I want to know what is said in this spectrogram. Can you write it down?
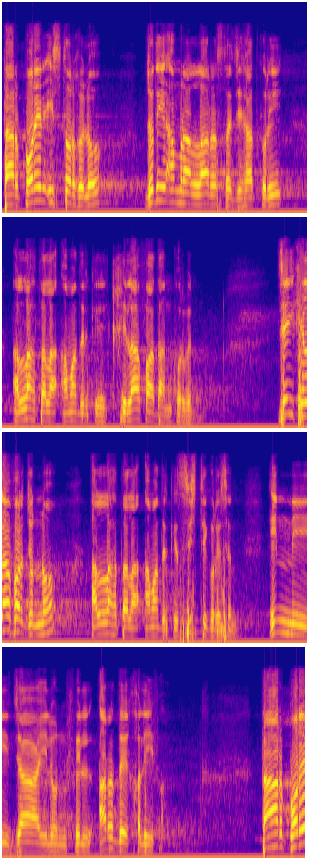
তারপরের স্তর হল যদি আমরা আল্লাহর রাস্তায় জেহাদ করি, আল্লাহ তালা আমাদেরকে খিলাফা দান করবেন। যেই খেলাফার জন্য আল্লাহ তালা আমাদেরকে সৃষ্টি করেছেন, ইন্নি জাইলুন ফিল আরদে খলিফা। তারপরে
